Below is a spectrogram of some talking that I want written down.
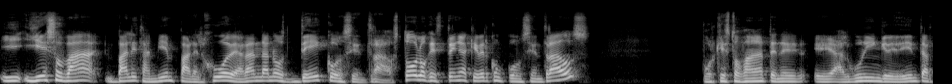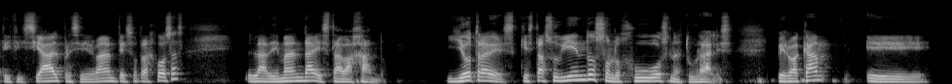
Y, eso va, vale también para el jugo de arándanos de concentrados. Todo lo que tenga que ver con concentrados, porque estos van a tener eh, algún ingrediente artificial, preservantes, otras cosas, la demanda está bajando. Y otra vez, que está subiendo son los jugos naturales. Pero acá eh,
